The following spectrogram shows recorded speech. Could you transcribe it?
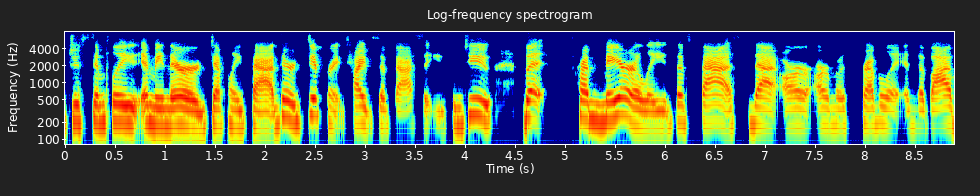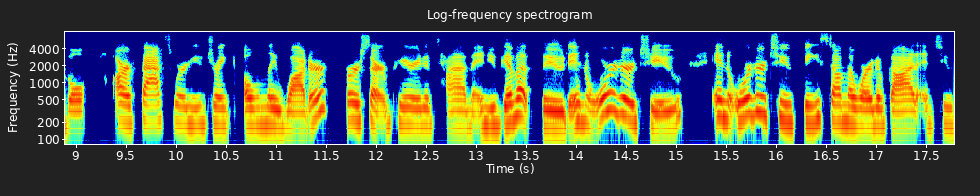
just simply, I mean, there are definitely fat, there are different types of fast that you can do, but primarily the fasts that are, are most prevalent in the Bible are fasts where you drink only water for a certain period of time and you give up food in order to in order to feast on the word of God and to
